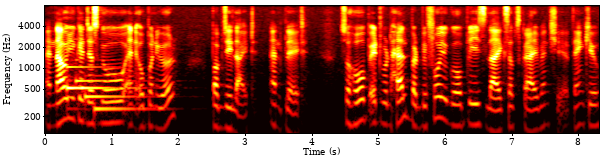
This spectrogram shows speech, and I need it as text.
And now you can just go and open your PUBG Lite and play it so hope it would help but before you go please like subscribe and share. Thank you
